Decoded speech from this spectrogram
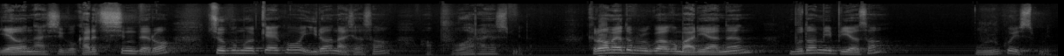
예언하시고 가르치신 대로 죽음을 깨고 일어나셔서 부활하셨습니다. 그럼에도 불구하고 마리아는 무덤이 비어서 울고 있습니다.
